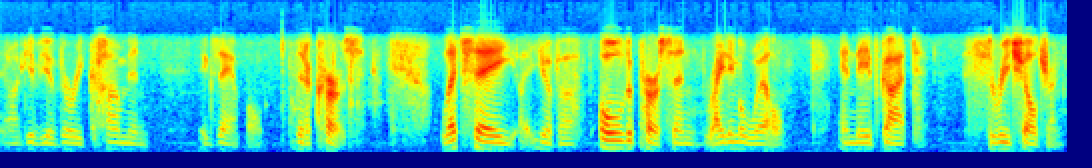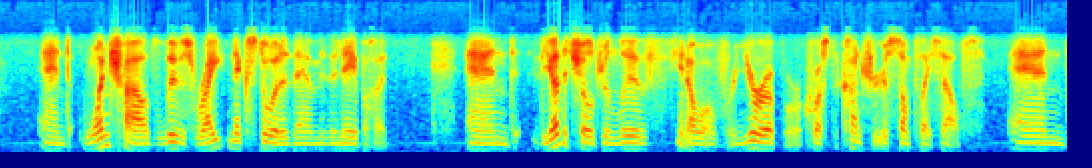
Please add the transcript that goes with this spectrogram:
and I'll give you a very common example that occurs. Let's say you have an older person writing a will, and they've got three children, and one child lives right next door to them in the neighborhood and the other children live, you know, over in Europe or across the country or someplace else. And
